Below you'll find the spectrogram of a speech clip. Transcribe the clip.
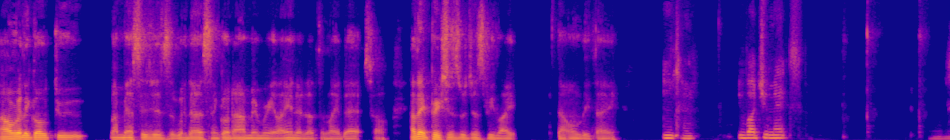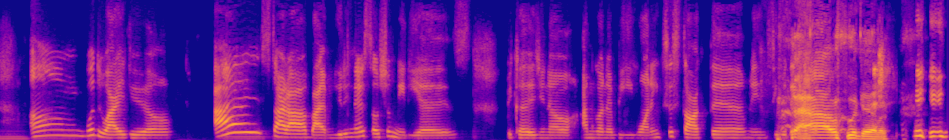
I don't really go through my messages with us and go down memory lane or nothing like that. So I think pictures would just be like the only thing. Okay. You about you, Max? Um, what do I do? I start off by muting their social medias because you know I'm gonna be wanting to stalk them and see what they Ah, Look at her.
